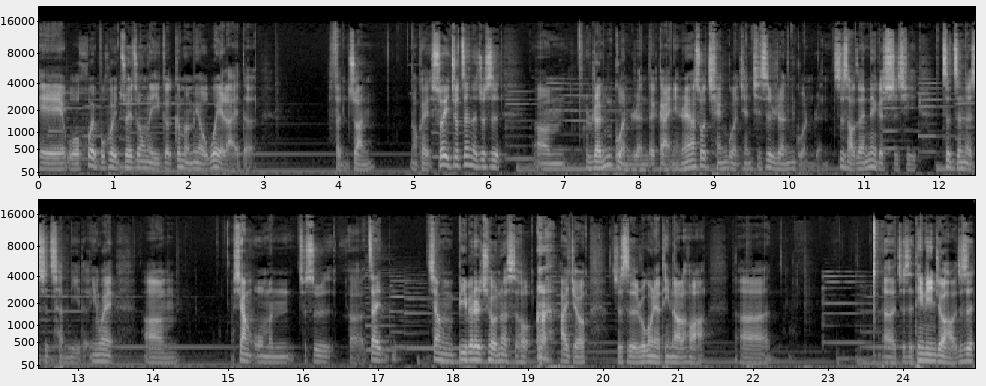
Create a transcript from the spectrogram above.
诶我会不会追踪了一个根本没有未来的粉砖？OK，所以就真的就是嗯人滚人的概念。人家说钱滚钱，其实人滚人，至少在那个时期，这真的是成立的，因为嗯。像我们就是呃，在像 Be Better Chill 那时候，Hi Joe，就是如果你有听到的话，呃呃，就是听听就好。就是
